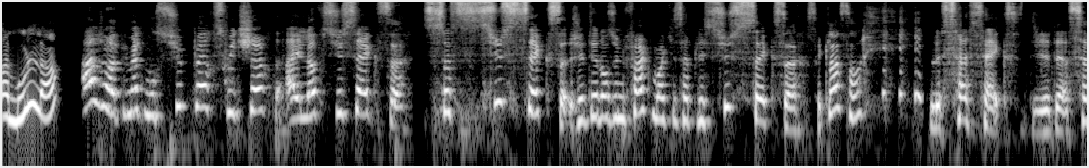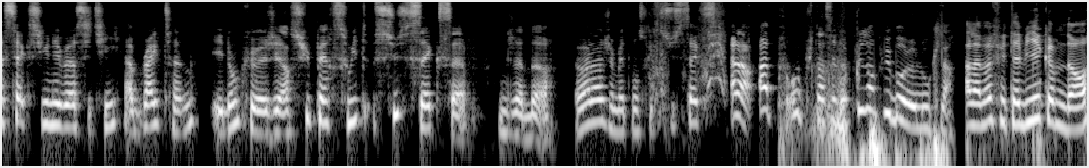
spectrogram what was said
la moule, là. Ah, j'aurais pu mettre mon super sweatshirt I love Sussex. Sussex. J'étais dans une fac, moi, qui s'appelait Sussex. C'est classe, hein? Le Sussex. J'étais à Sussex University, à Brighton. Et donc, euh, j'ai un super sweat Sussex. J'adore. Voilà, je vais mettre mon sweat Sussex. Alors, hop Oh putain, c'est de plus en plus beau, le look, là. Ah, la meuf est habillée comme dans...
